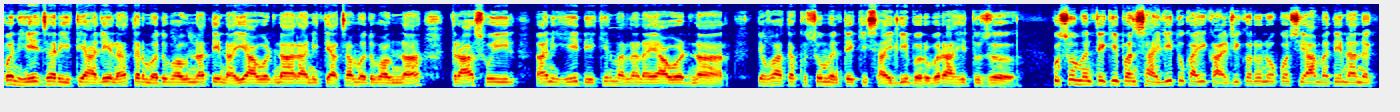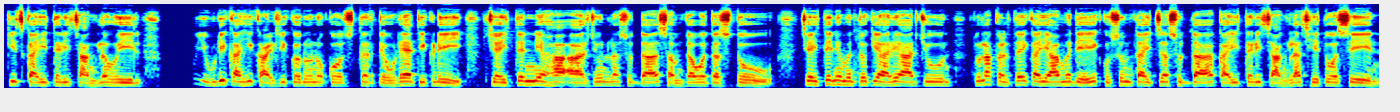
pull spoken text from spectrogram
पण हे जर इथे आले ना तर मधुभाऊंना ते नाही आवडणार आणि त्याचा मधुभाऊंना त्रास होईल आणि हे देखील मला नाही आवडणार. तेव्हा आता कुसुम म्हणते की सायली बरोबर आहे तुझं. कुसुम म्हणते की पण सायली तू काही काळजी करू नकोस. यामध्ये ना नक्कीच काहीतरी चांगलं होईल. एवढी काही काळजी करू नकोस तर तेवढ्यात इकडे चैतन्य हा अर्जुनला सुद्धा समजावत असतो. चैतन्य म्हणतो की अरे अर्जुन तुला कळतंय का यामध्ये कुसुमताईचा सुद्धा काहीतरी चांगलाच हेतू असेल?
